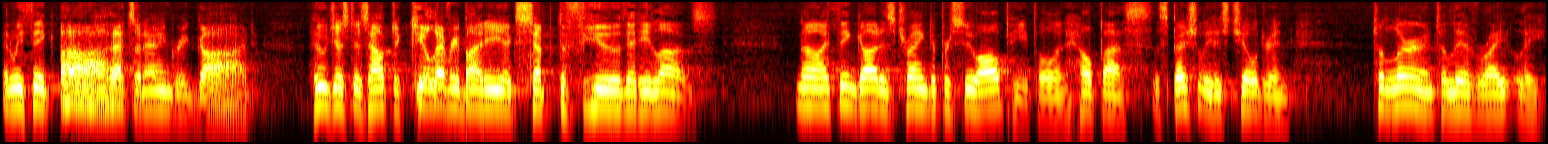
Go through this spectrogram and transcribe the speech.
and we think, oh, that's an angry God who just is out to kill everybody except the few that he loves. No, I think God is trying to pursue all people and help us, especially his children, to learn to live rightly.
